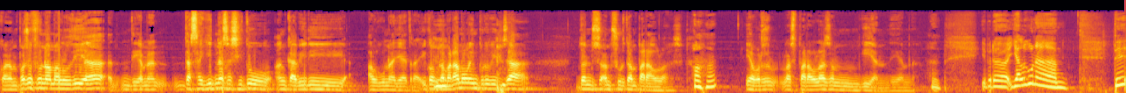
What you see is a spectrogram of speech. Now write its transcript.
quan em poso a fer una melodia, diguem-ne, de seguit necessito encabir-hi alguna lletra. I com que m'agrada molt improvisar, doncs em surten paraules. Uh -huh. Llavors les paraules em guien, diguem-ne. I però hi ha alguna... Té,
